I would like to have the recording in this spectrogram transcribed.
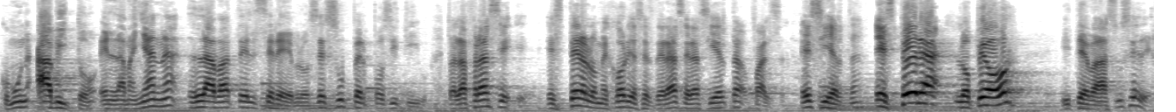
como un hábito en la mañana, lávate el cerebro, sé súper positivo. La frase, espera lo mejor y acertará, ¿será cierta o falsa? Es cierta. Espera lo peor y te va a suceder.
